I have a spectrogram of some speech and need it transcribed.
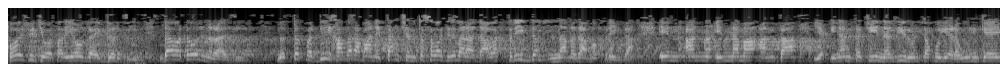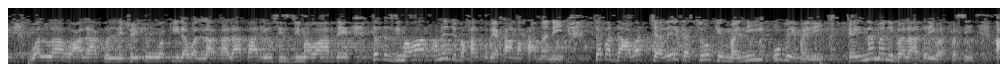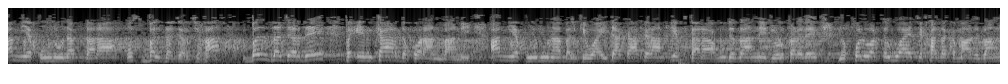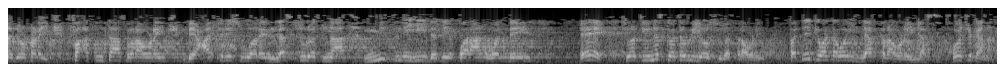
پوه شو چې وسره یو ځای ګرځي دا وته ول ناراضي نو ته په دې خبره باندې تنگ شې نو ته سوا چې برا دعوت پرېږدم نه نه دا م پرېږده ان ان انما انت یقینا ته چې نذیر ته خو يرون کې والله علی کل شیء وکیل والله تعالی پر یو سیس ذمہ وار دی ته ته ذمہ وار خو نه دې په خلکو به خامه خامنی ته په دعوت چلے کسو کې منی او به منی کین نه منی بلا دری ورپسې ام یقولون افترا اوس بل زجر چخه بل زجر دی په انکار د قران باندې ام یقولون بلکې وای دا کافران افتراه د ځان نه جوړ کړی دی نو قل ورته وای چې خزه کما د ځان نه جوړ کړی فاتو تاسو راوړی د عشر سورن لس سورتنا مثله د دې قران غوندې اے سورۃ یونس کې وته یو سورۃ راوړی په دې کې وته وی لس راوړی لس خو شو کنه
